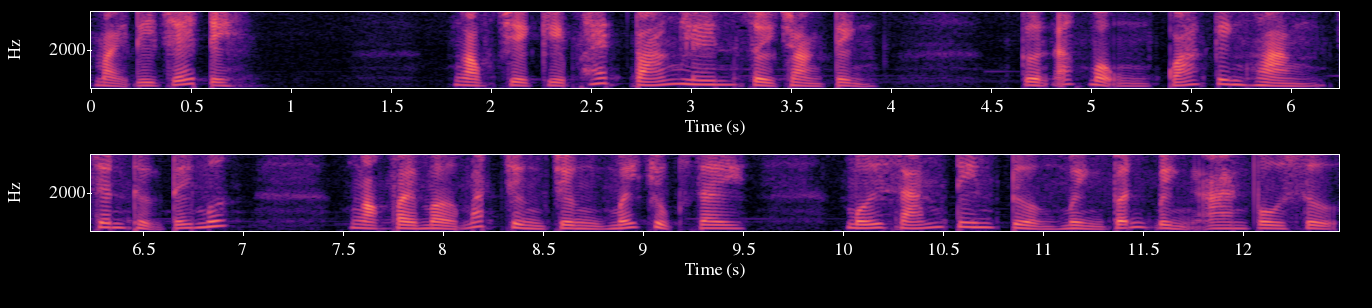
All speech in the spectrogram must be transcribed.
Mày đi chết đi. Ngọc chỉ kịp hét toáng lên rồi choàng tỉnh. Cơn ác mộng quá kinh hoàng, chân thực tới mức Ngọc phải mở mắt chừng chừng mấy chục giây mới dám tin tưởng mình vẫn bình an vô sự.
